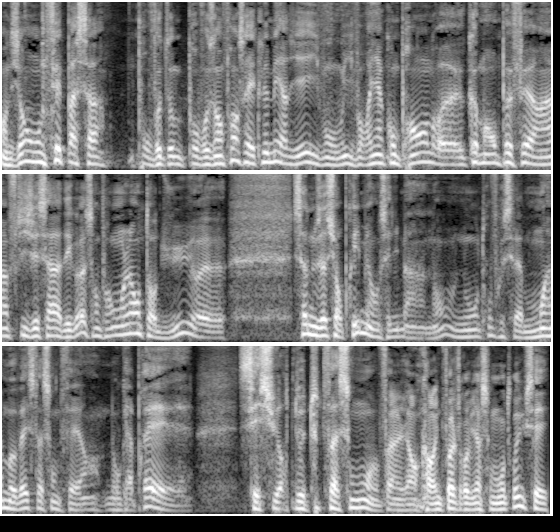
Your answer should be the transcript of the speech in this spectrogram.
en disant, on ne fait pas ça. Pour vos, pour vos enfants, ça va être le merdier. Ils vont, ils vont rien comprendre. euh, comment on peut faire infliger ça à des gosses? Enfin, on l'a entendu. euh, ça nous a surpris, mais on s'est dit, ben non, nous on trouve que c'est la moins mauvaise façon de faire. Donc après, c'est sûr, de toute façon, enfin encore une fois, je reviens sur mon truc, c'est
